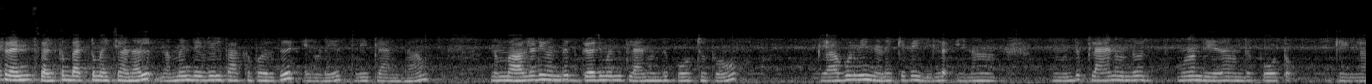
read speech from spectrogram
friends welcome back to my channel நம்ம இந்த வீடியோவில் பார்க்க போகிறது என்னுடைய ஸ்டடி பிளான் தான். நம்ம ஆல்ரெடி வந்து பிப்ரவரி மந்த் பிளான் வந்து போட்டிருப்போம். யாகுனுமே நினைக்கவே இல்லை. ஏன்னா நம்ம வந்து பிளான் வந்து ஒரு மூணாம் தேதி தான் வந்து போட்டோம். ஓகேங்களா?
